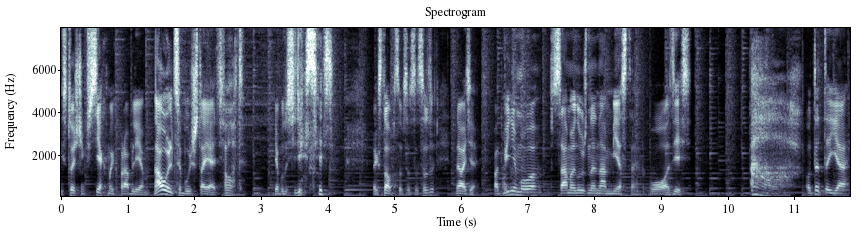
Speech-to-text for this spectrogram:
источник всех моих проблем. На улице будешь стоять. Вот. Я буду сидеть здесь. Так, стоп, стоп, стоп, стоп, стоп. Давайте, подвинем его в самое нужное нам место. Вот здесь. А, вот это я...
